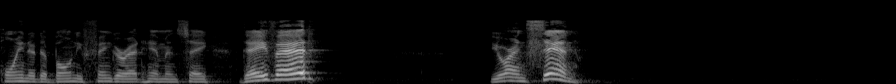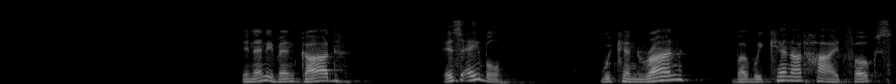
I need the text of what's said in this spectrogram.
pointed a bony finger at him and say, David, you are in sin. In any event, God is able. We can run, but we cannot hide, folks.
